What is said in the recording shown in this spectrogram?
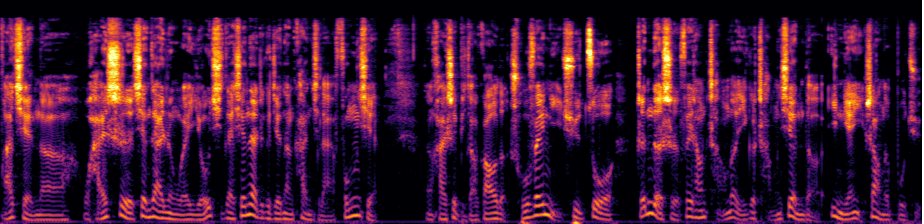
而且呢，我还是现在认为，尤其在现在这个阶段看起来风险还是比较高的，除非你去做真的是非常长的一个长线的一年以上的布局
